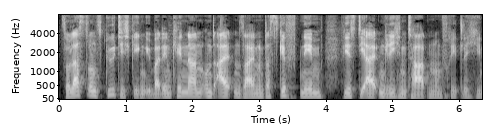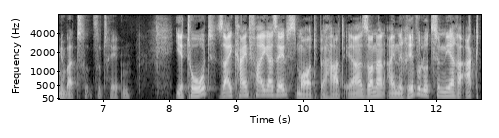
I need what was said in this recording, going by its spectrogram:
So lasst uns gütig gegenüber den Kindern und Alten sein und das Gift nehmen, wie es die alten Griechen taten, um friedlich hinüberzutreten. Ihr Tod sei kein feiger Selbstmord, beharrt er, sondern ein revolutionärer Akt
